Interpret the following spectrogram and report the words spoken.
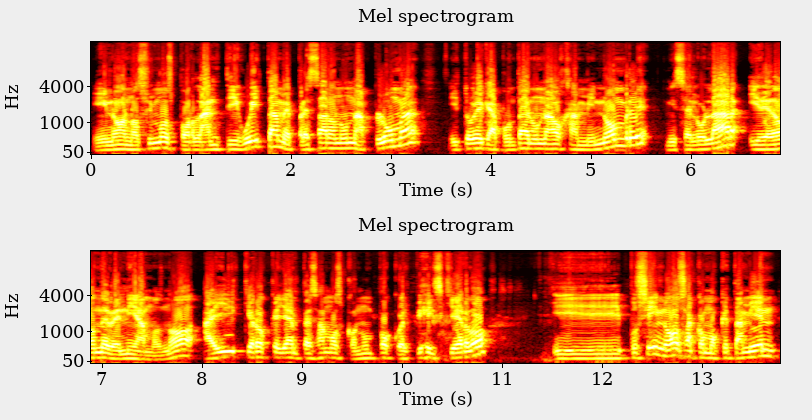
Y no, nos fuimos por la antigüita, me prestaron una pluma y tuve que apuntar en una hoja mi nombre, mi celular y de dónde veníamos, ¿no? Ahí quiero que ya empezamos con un poco el pie izquierdo. Y pues sí, ¿no? O sea, como que también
